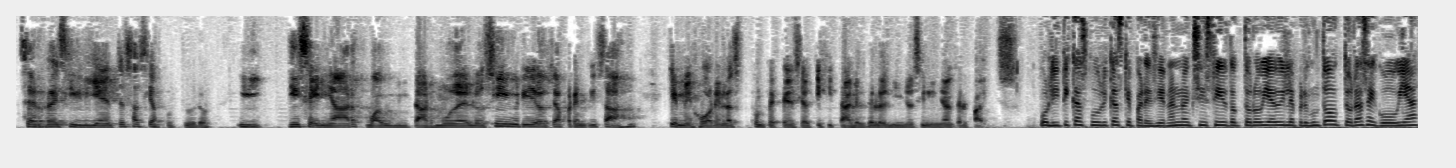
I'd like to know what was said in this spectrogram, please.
ser resilientes hacia el futuro y diseñar o habilitar modelos híbridos de aprendizaje que mejoren las competencias digitales de los niños y niñas del país políticas públicas que parecieran no existir, doctor Oviedo. Y le pregunto, doctora Segovia,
